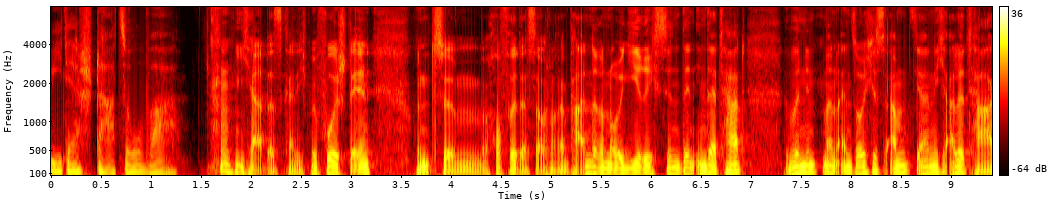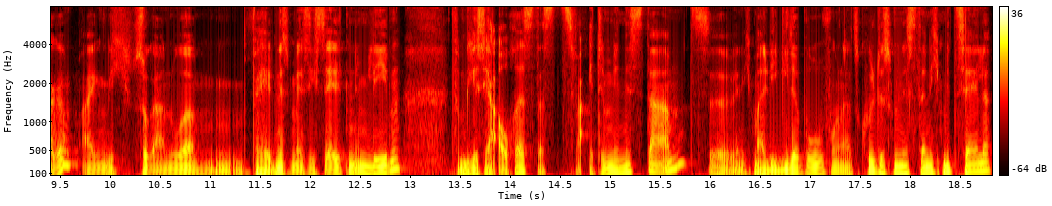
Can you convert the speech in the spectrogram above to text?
wie der Start so war. Ja, das kann ich mir vorstellen und ähm, hoffe, dass auch noch ein paar andere neugierig sind, denn in der Tat übernimmt man ein solches Amt ja nicht alle Tage, eigentlich sogar nur hm, verhältnismäßig selten im Leben. Für mich ist ja auch erst das zweite Ministeramt, äh, wenn ich mal die Wiederberufung als Kultusminister nicht mitzähle.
